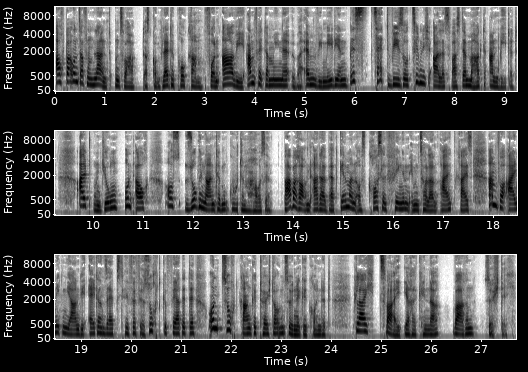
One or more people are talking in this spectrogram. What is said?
auch bei uns auf dem Land, und zwar das komplette Programm. Von A wie Amphetamine über M wie Medien bis Z wie so ziemlich alles, was der Markt anbietet. Alt und jung und auch aus sogenanntem gutem Hause. Barbara und Adalbert Gellmann aus Krosselfingen im Zollernalbkreis haben vor einigen Jahren die Elternselbsthilfe für suchtgefährdete und suchtkranke Töchter und Söhne gegründet. Gleich zwei ihrer Kinder waren süchtig.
